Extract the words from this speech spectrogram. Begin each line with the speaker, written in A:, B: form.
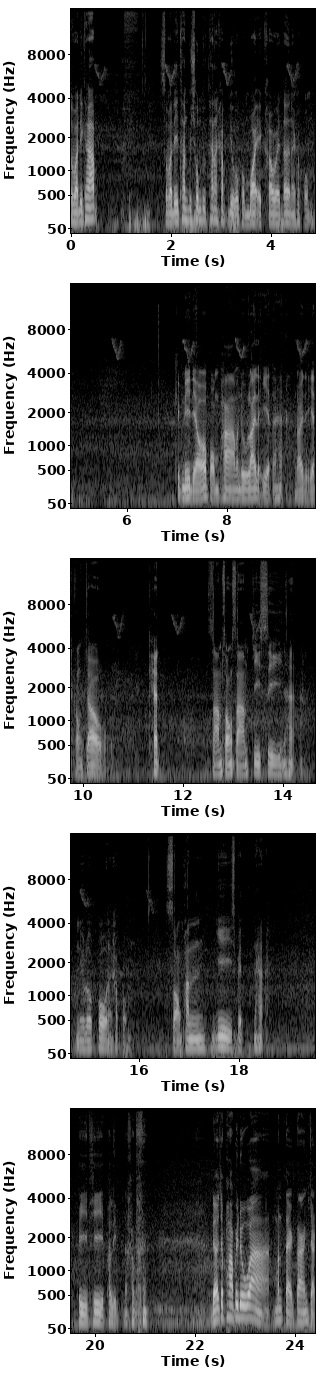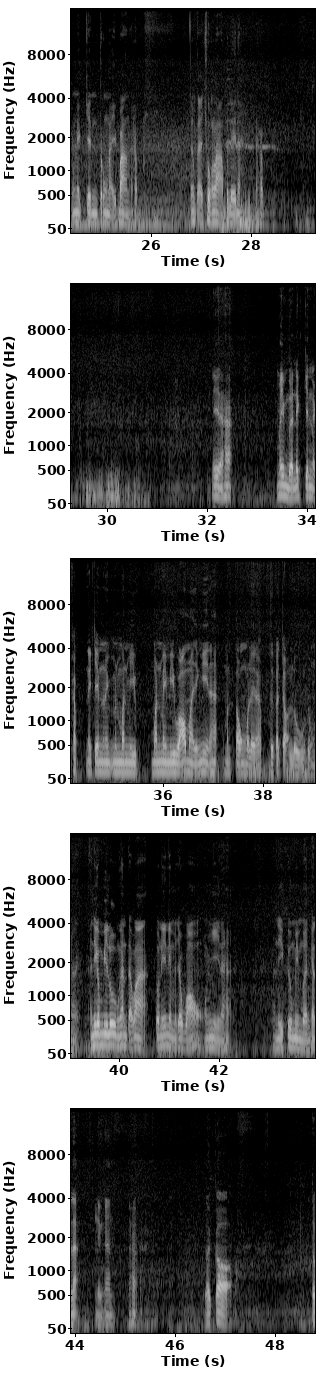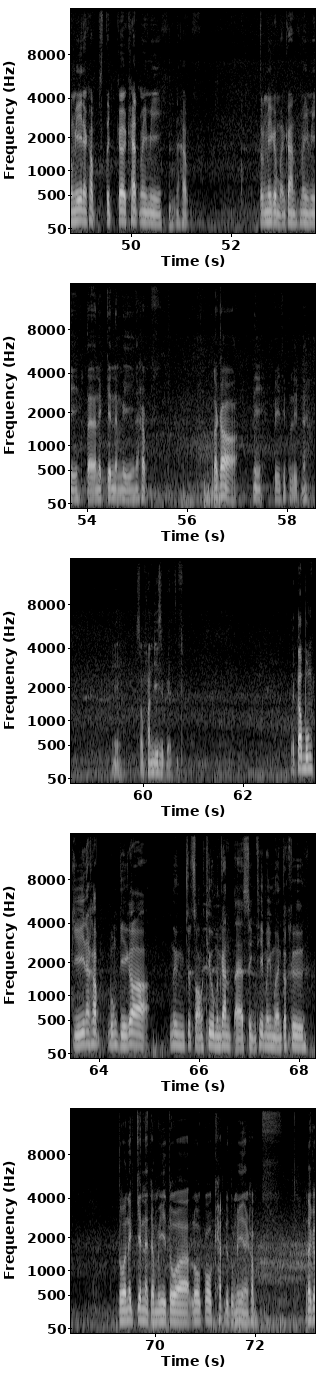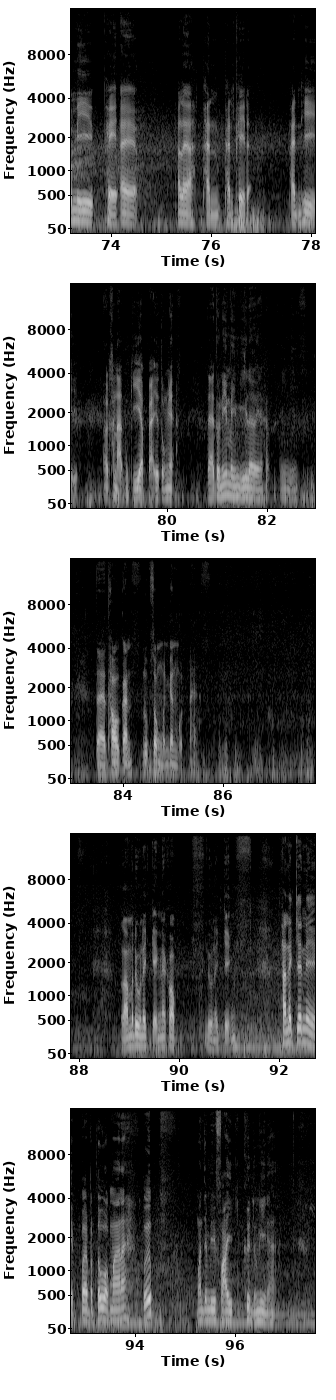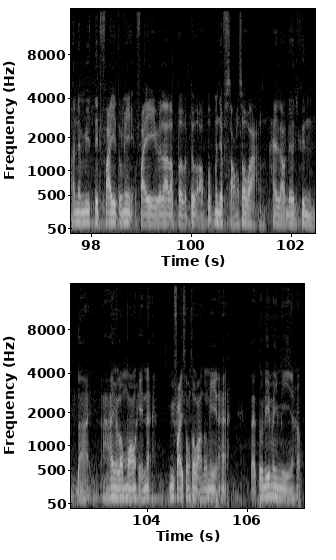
A: สวัสดีครับ สวัสดีท่านผู้ชมทุกท่านนะครับ อยู่กับผมบอยเอ็กคาเวเตอร์นะครับผม คลิปนี้เดี๋ยวผมพามาดูรายละเอียดนะฮะ รายละเอียดของเจ้า Cat 323 GC นะฮะ นิวโลโก้นะครับผม 2021 นะฮะ ปีที่ผลิตนะครับ เดี๋ยวจะพาไปดูว่ามันแตกต่างจากเนกเจนตรงไหนบ้างนะครับ ตั้งแต่ช่วงล่างไปเลยนะ นี่นะฮะ ไม่เหมือนในเจนนะครับ ในเจนมันมันมันมีมันไม่มีเว้ามาอย่างนี้นะฮะ มันตรงมาเลยนะครับ หรือก็เจาะรูตรงนั้น อันนี้ก็มีรูเหมือนกัน แต่ว่าตัวนี้เนี่ยมันจะเว้าอย่างนี้นะฮะ อันนี้คือไม่เหมือนกันละหนึ่งอันนะฮะ แล้วก็ ตรงนี้นะครับสติกเกอร์แคทไม่มีนะครับ ตรงนี้ก็เหมือนกันไม่มี แต่ในเกนน่ะมีนะครับ แล้วก็นี่ปีที่ผลิตนะนี่2021 แล้วก็บุงกีนะครับ บุงกีก็ 1.2คิวเหมือนกัน แต่สิ่งที่ไม่เหมือนก็คือ ตัวในเกนน่ะจะมีตัวโลโก้แคทอยู่ตรงนี้นะครับ แล้วก็มีเพจเอออะไรอะแผ่นแผ่นเพจอะแผ่นที่ขนาดบุงกีอะแปะอยู่ตรงเนี้ย แต่ตัวนี้ไม่มีเลยนะครับไม่มี แต่เท่ากันรูปทรงเหมือนกันหมดนะฮะเรามาดูในเก๋งนะครับ ดูในเก๋ง ถ้าในเจนนี่เปิดประตูออกมานะปุ๊บมันจะมีไฟขึ้นตรงนี้นะฮะมันจะมีติดไฟอยู่ตรงนี้ ไฟเวลาเราเปิดประตูออกปุ๊บมันจะส่องสว่างให้เราเดินขึ้นได้ ให้เรามองเห็นน่ะมีไฟส่องสว่างตรงนี้นะฮะแต่ตัวนี้ไม่มีนะครับ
